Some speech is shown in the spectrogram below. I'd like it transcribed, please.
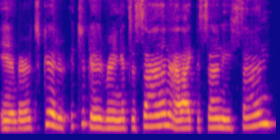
Amber, it's good. It's a good ring. It's a sun. I like the sunny sun.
